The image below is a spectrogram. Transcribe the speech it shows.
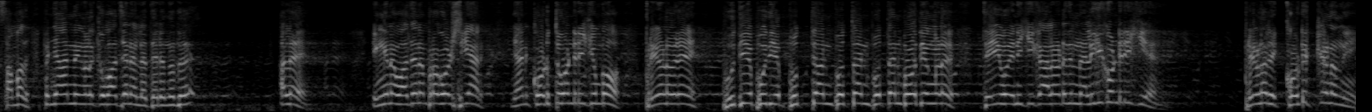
സമ്മത ഇപ്പൊ ഞാൻ നിങ്ങൾക്ക് വചനല്ലേ തരുന്നത്? അല്ലേ? ഇങ്ങനെ വചനം പ്രഘോഷിക്കാൻ ഞാൻ കൊടുത്തുകൊണ്ടിരിക്കുമ്പോ പ്രിയമുള്ളവരെ പുതിയ പുതിയ പുത്തൻ പുത്തൻ പുത്തൻ ബോധ്യങ്ങൾ ദൈവം എനിക്ക് കാലഘട്ടത്തിൽ നൽകിക്കൊണ്ടിരിക്കുക പ്രിയമുള്ളവരെ കൊടുക്കണം നീ.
